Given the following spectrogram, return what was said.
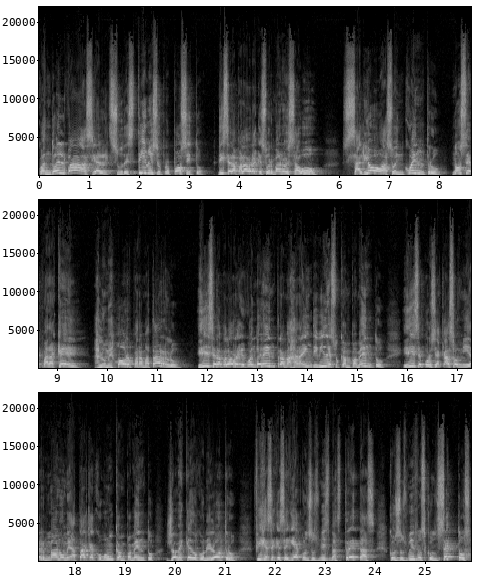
cuando él va hacia su destino y su propósito, dice la palabra que su hermano Esaú salió a su encuentro, no sé para qué, a lo mejor para matarlo. Y dice la palabra que cuando él entra, Mahanaín divide su campamento. Y dice, por si acaso mi hermano me ataca con un campamento, yo me quedo con el otro. Fíjese que seguía con sus mismas tretas, con sus mismos conceptos,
